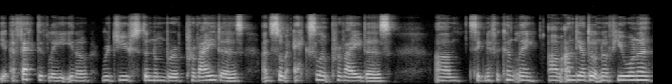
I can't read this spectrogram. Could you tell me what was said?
effectively, you know, reduced the number of providers and some excellent providers um, significantly. Um, Andy, I don't know if you want to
